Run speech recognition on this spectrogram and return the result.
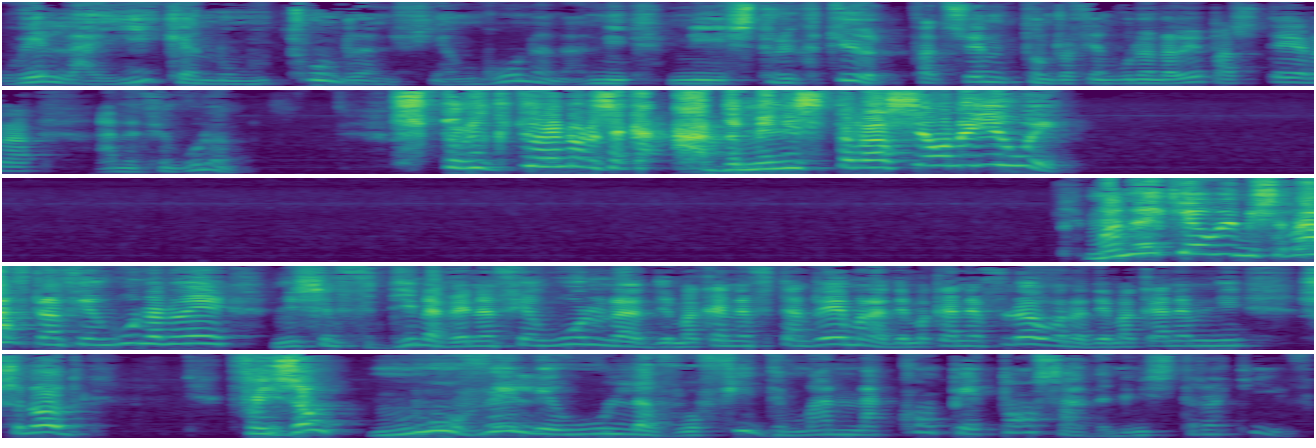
hoe lahika no mitondra ny fiangonana, ny ny structure, fa tsy hoe mitondra fiangonana hoe pasitera any amin'ny fiangonana. Structure aloha resaka administration-na io e! Manaiky aho hoe misy rafitra ny fiangonana hoe misy ny fidina avy any amin'ny fiangonana dia mankany amin'ny fitandremana dia mankany amin'ny fileovana dia mankany amin'ny synode fa izao moa ve le olona voafidy manana compétence administrative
